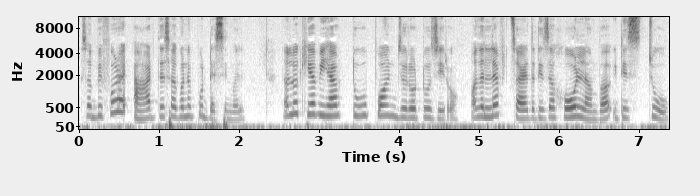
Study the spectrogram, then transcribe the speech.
so before I add this I'm going to put decimal. Now look here we have 2.020 on the left side that is a whole number it is 2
